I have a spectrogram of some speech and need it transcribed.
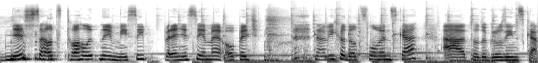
dnes sa od toaletnej misy prenesieme opäť na východ od Slovenska a to do Gruzínska.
